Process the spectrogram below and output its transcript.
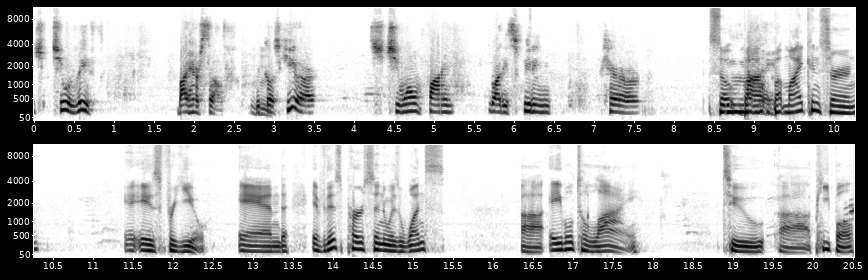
she, she will leave by herself mm-hmm. because here she won't find what is fitting her. So, but, but my concern is for you. And if this person was once uh, able to lie to uh, people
